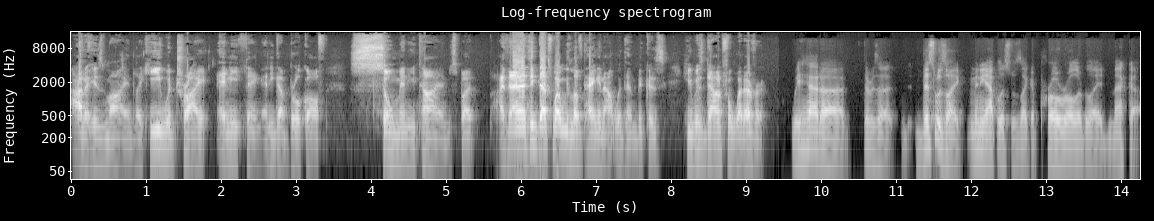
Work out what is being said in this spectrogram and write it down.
out of his mind. Like he would try anything, and he got broke off so many times. But I, I think that's why we loved hanging out with him because he was down for whatever. We had a there was a this was like Minneapolis was like a pro rollerblade mecca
